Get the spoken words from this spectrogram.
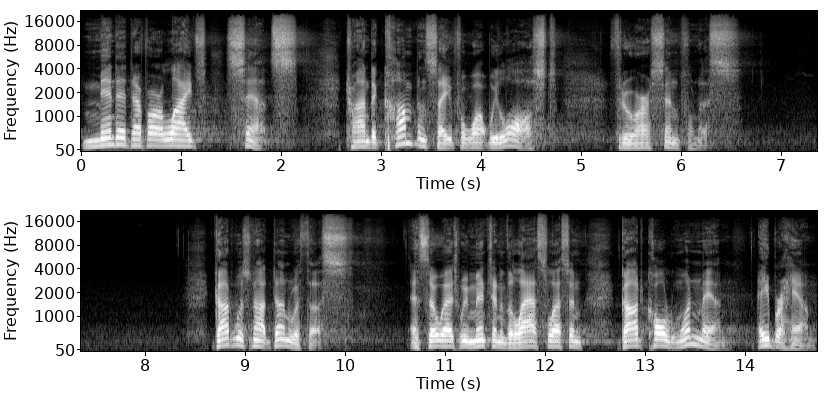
minute of our lives since trying to compensate for what we lost through our sinfulness. God was not done with us. And so, as we mentioned in the last lesson, God called one man, Abraham,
